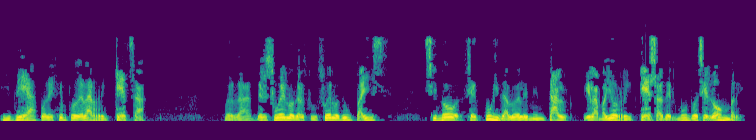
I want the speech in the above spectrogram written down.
idea, por ejemplo, de la riqueza ¿verdad?, del suelo, del subsuelo de un país, si no se cuida lo elemental, y la mayor riqueza del mundo es el hombre.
